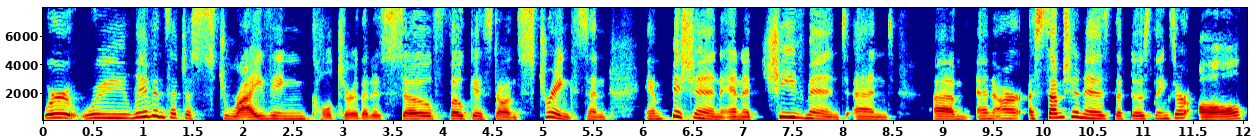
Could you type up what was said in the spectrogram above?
we're we live in such a striving culture that is so focused on strengths and ambition and achievement and um, and our assumption is that those things are all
